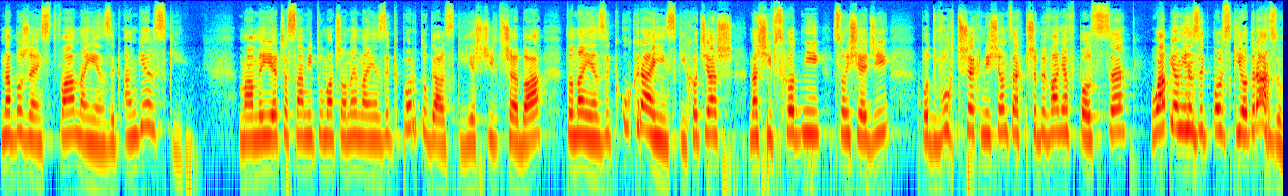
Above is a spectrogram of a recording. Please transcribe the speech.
nabożeństwa na język angielski. Mamy je czasami tłumaczone na język portugalski, jeśli trzeba, to na język ukraiński, chociaż nasi wschodni sąsiedzi po dwóch, trzech miesiącach przebywania w Polsce łapią język polski od razu.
